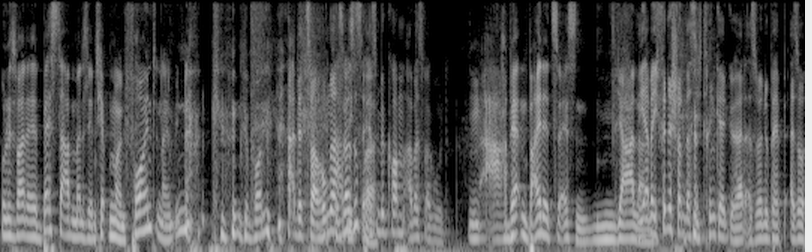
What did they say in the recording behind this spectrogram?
Und es war der beste Abend meines Lebens. Ich habe einen neuen Freund in einem Inder gewonnen. Hatte zwar Hunger, Das hab war nichts zu essen bekommen, aber es war gut. Ach, wir hatten beide zu essen. Ein Jahr lang. Ja, aber ich finde schon, dass sich Trinkgeld gehört. Also wenn du, also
